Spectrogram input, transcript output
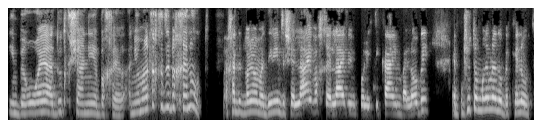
עם בירורי יהדות כשאני אבחר. אני אומרת לך את זה בכנות. אחד הדברים המדהימים זה שלייב אחרי לייב עם פוליטיקאים בלובי, הם פשוט אומרים לנו בכנות,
